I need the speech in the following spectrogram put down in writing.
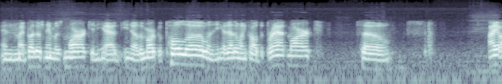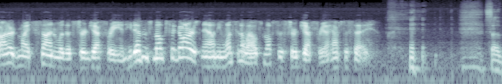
and my brother's name was Mark, and he had you know the Marco Polo, and he had another one called the Brad Mark. So I honored my son with a Sir Jeffrey, and he doesn't smoke cigars now, and he once in a while smokes a Sir Jeffrey. I have to say. so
